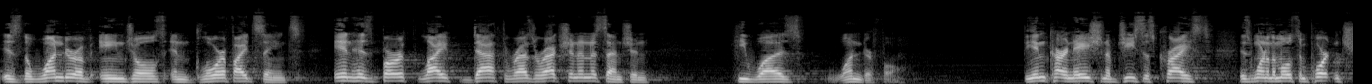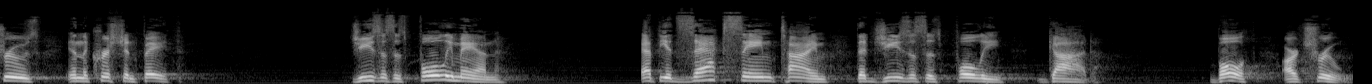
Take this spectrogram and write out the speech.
is the wonder of angels and glorified saints. In his birth, life, death, resurrection, and ascension, he was wonderful. The incarnation of Jesus Christ is one of the most important truths in the Christian faith. Jesus is fully man at the exact same time that Jesus is fully God. Both are true.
